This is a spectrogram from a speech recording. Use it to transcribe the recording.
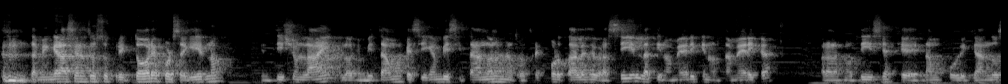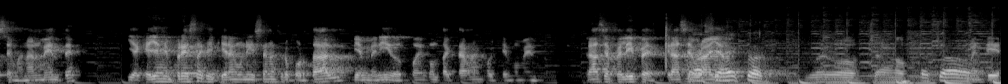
También gracias a nuestros suscriptores por seguirnos en Tissue Online. Los invitamos a que sigan visitándonos en nuestros tres portales de Brasil, Latinoamérica y Norteamérica para las noticias que estamos publicando semanalmente. Y aquellas empresas que quieran unirse a nuestro portal, bienvenidos, pueden contactarnos en cualquier momento. Gracias Felipe, gracias, Gracias, Brian. Héctor. Luego, chao. Buen día.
